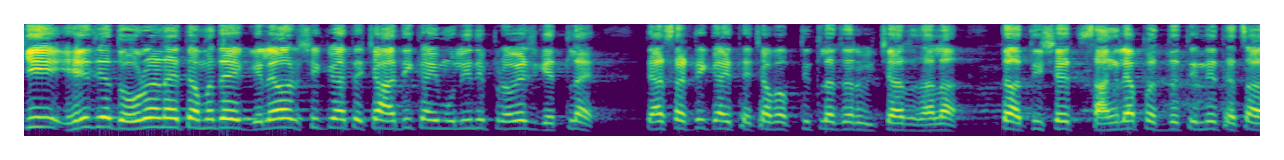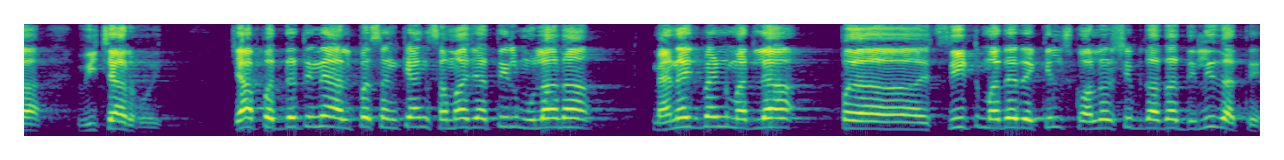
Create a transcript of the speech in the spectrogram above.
की हे जे धोरण आहे त्यामध्ये गेल्या वर्षी किंवा त्याच्या आधी काही मुलींनी प्रवेश घेतला आहे त्यासाठी काही त्याच्या बाबतीतला जर विचार झाला तर अतिशय चांगल्या पद्धतीने त्याचा विचार होईल. ज्या पद्धतीने अल्पसंख्याक समाजातील मुलांना मॅनेजमेंटमधल्या प सीटमध्ये देखील स्कॉलरशिप दादा दिली जाते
